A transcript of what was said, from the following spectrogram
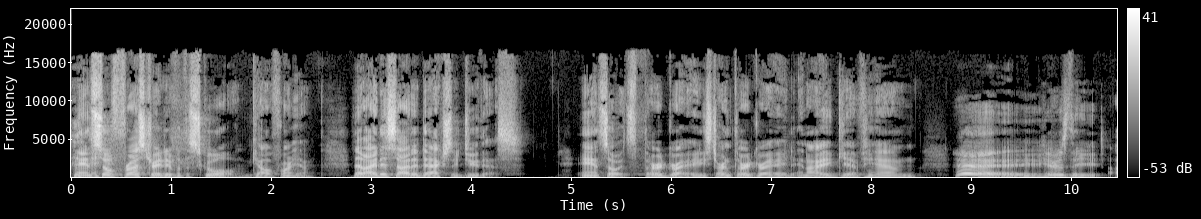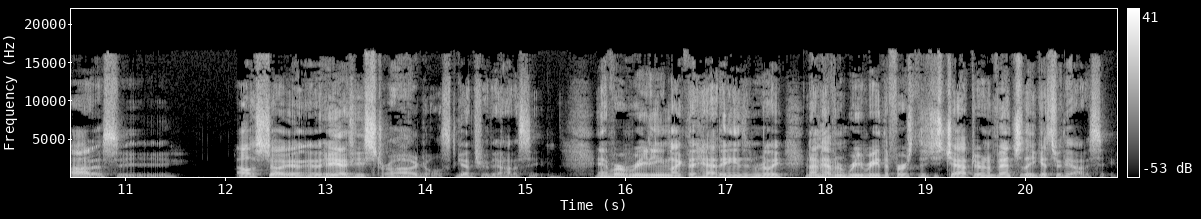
and so frustrated with the school in California that I decided to actually do this. And so it's third grade. He's starting third grade, and I give him, hey, here's the Odyssey. I'll show you. He, he struggles to get through the Odyssey. And we're reading like the headings and really, and I'm having him reread the first chapter, and eventually he gets through the Odyssey.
